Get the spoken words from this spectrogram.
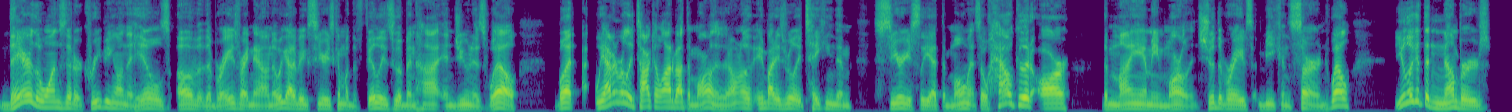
they're the ones that are creeping on the heels of the Braves right now. I know we got a big series coming with the Phillies who have been hot in June as well. But we haven't really talked a lot about the Marlins. I don't know if anybody's really taking them seriously at the moment. So, how good are the Miami Marlins? Should the Braves be concerned? Well, you look at the numbers,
